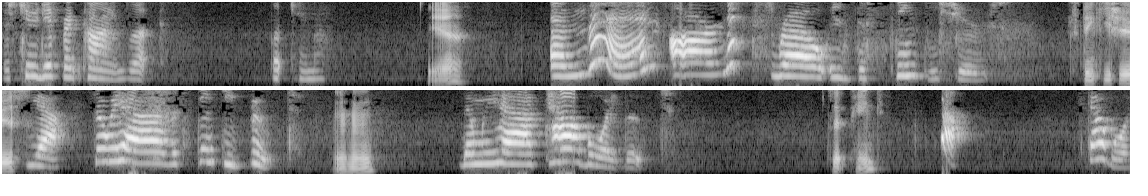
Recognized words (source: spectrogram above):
There's two different kinds. Look. Look, came out. yeah. And then our next row is the stinky shoes. Stinky shoes. Yeah. So we have a stinky boot. Mm-hmm. Then we have cowboy boot. Is it pink? Yeah. It's cowboy.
